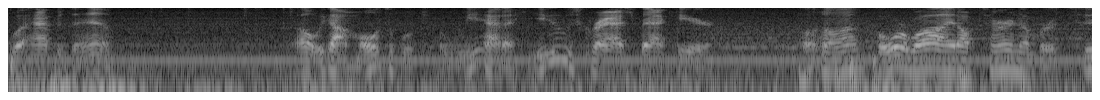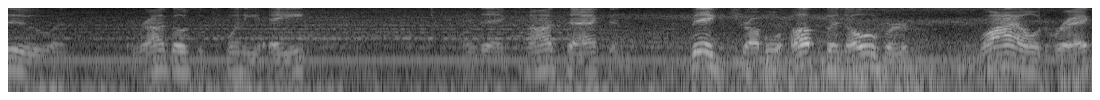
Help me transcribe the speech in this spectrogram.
what happened to him. Oh, we got multiple. We had a huge crash back here. Hold on, four wide off turn number two, and the round goes to 28, and then contact and big trouble up and over. Wild wreck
